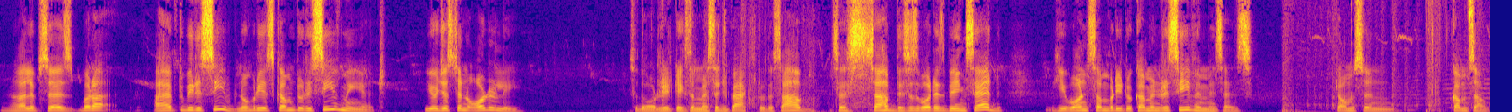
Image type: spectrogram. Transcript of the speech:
And Ghalib says, But I, I have to be received. Nobody has come to receive me yet. You're just an orderly. So the orderly takes the message back to the Sahab. Says, Sahab, this is what is being said. He wants somebody to come and receive him, he says. Thompson comes out.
